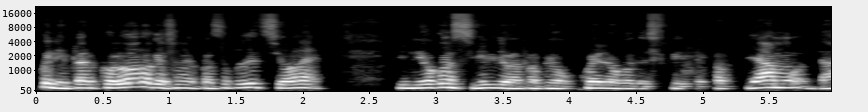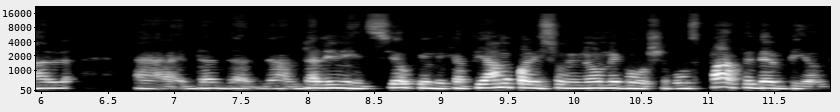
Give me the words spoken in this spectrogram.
Quindi per coloro che sono in questa posizione, il mio consiglio è proprio quello che ho descritto. Partiamo dal, eh, da, da, da, dall'inizio, quindi capiamo quali sono i non negotiables, parte del build,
